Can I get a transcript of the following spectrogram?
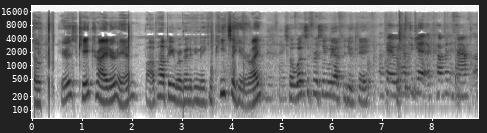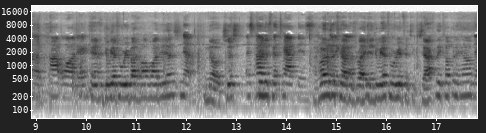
So here's Kate Kreider and Bob Huppy. We're going to be making pizza here, right? So what's the first thing we have to do, Kate? Uh, Okay, we have to get a cup and a half of hot water. And do we have to worry about how hot it is? No, No, just as hot as the tap is. As hot as the tap go. is right. And do we have to worry if it's exactly a cup and a half? No,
